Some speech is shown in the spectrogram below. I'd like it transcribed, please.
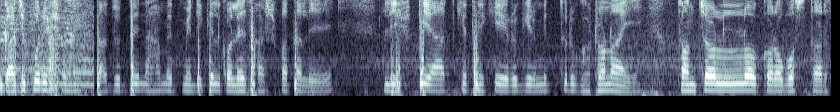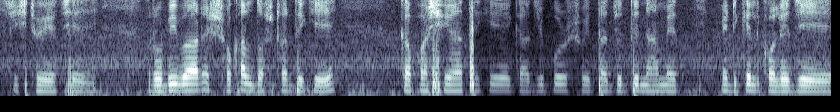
গাজীপুরের শহীদ তাজউদ্দিন আহমেদ মেডিকেল কলেজ হাসপাতালে লিফটে আটকে থেকে রোগীর মৃত্যুর ঘটনায় চাঞ্চল্যকর অবস্থার সৃষ্টি হয়েছে। রবিবার সকাল দশটার দিকে কাপাসিয়া থেকে গাজীপুর শহীদ তাজউদ্দিন আহমেদ মেডিকেল কলেজে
